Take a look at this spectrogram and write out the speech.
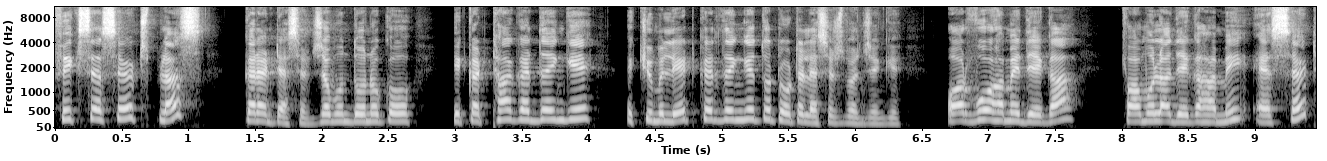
fix assets plus current assets जब उन दोनों को इकट्ठा कर देंगे एक्यूमुलेट कर देंगे तो टोटल एसेट्स बन जाएँगे। और वो हमें देगा फार्मूला देगा हमें एसेट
